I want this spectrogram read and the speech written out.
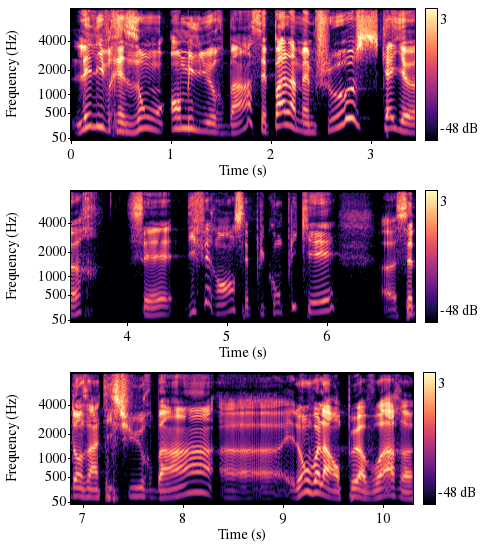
les livraisons en milieu urbain, ce n'est pas la même chose qu'ailleurs. C'est différent, c'est plus compliqué. Euh, c'est dans un tissu urbain. Euh, et donc voilà, on peut avoir euh,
